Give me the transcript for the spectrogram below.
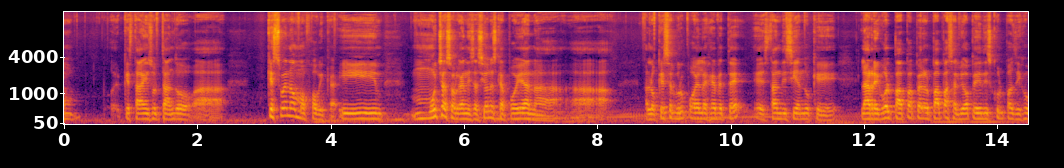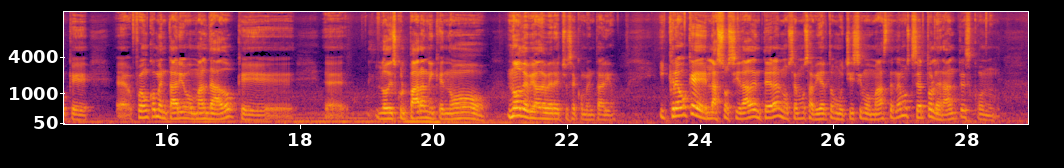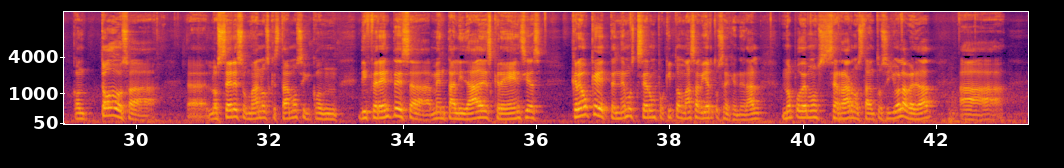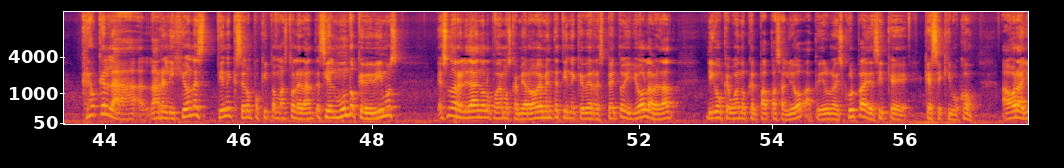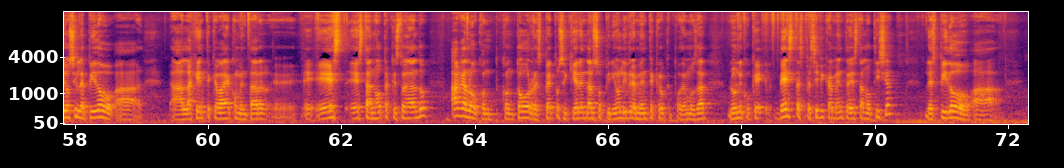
que está insultando, a, que suena homofóbica. Y muchas organizaciones que apoyan a, a, lo que es el grupo LGBT están diciendo que la regó el Papa, pero el Papa salió a pedir disculpas, dijo que eh, fue un comentario mal dado, que eh, lo disculparan y que no, no debió de haber hecho ese comentario. Y creo que la sociedad entera nos hemos abierto muchísimo más. Tenemos que ser tolerantes con, con todos uh, uh, los seres humanos que estamos y con diferentes uh, mentalidades, creencias. Creo que tenemos que ser un poquito más abiertos en general. No podemos cerrarnos tanto. Si yo la verdad creo que las la religiones tienen que ser un poquito más tolerantes y el mundo que vivimos es una realidad y no lo podemos cambiar. Obviamente tiene que haber respeto y yo la verdad digo que bueno que el Papa salió a pedir una disculpa y decir que, que se equivocó. Ahora yo sí le pido a, a la gente que vaya a comentar eh, est, esta nota que estoy dando, háganlo con, con, todo respeto. Si quieren dar su opinión libremente, creo que podemos dar. Lo único que de esta específicamente de esta noticia, les pido uh,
